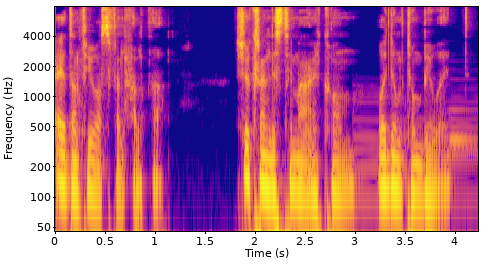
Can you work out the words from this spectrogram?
أيضا في وصف الحلقة. شكرا لاستماعكم ودمتم بود.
